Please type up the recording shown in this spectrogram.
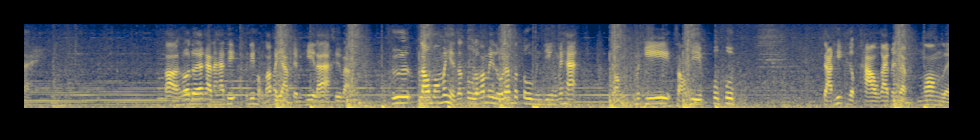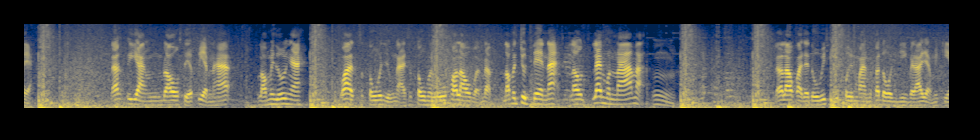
ยก็โทษด้วยแล้วกันนะฮะที่ที่ผมก็พยายามเต็มที่แล้วอะคือแบบ คือเรามองไม่เห็นศัตรูเราก็ไม่รู้แล้วศัตรูมันยิงไหมฮะสองเมื่อกี้สองทีปุ๊บปุ๊บจากที่เกือบเทากลายเป็นแบบม่องเลยอะแล้วอีกอย่างเราเสียเปรียบนะฮะเราไม่รู้ไงว่าศัตรูมันอยู่ตรงไหนศัตรูมันรู้เพราะเราเหมือนแบบ เราเป็นจุดเด่นนะเราแล่นบนน้ำอะ อืมแล้วเรากว่าจะดูวิถีปืนมันก็โดนยิงไปแล้วอย่างเมื่อกี้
